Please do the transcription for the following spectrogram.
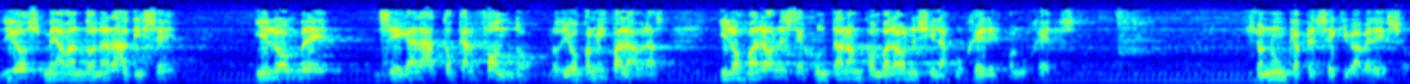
Dios me abandonará, dice, y el hombre llegará a tocar fondo, lo digo con mis palabras, y los varones se juntarán con varones y las mujeres con mujeres. Yo nunca pensé que iba a haber eso.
